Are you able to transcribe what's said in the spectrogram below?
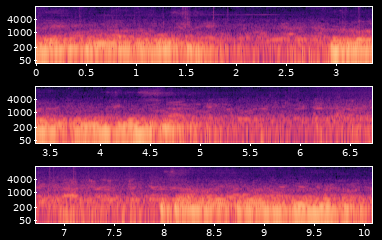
the name of Allah the Most Benevolent, the Most Merciful. Assalamu alaikum wa rahmatullahi wa barakatuh.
